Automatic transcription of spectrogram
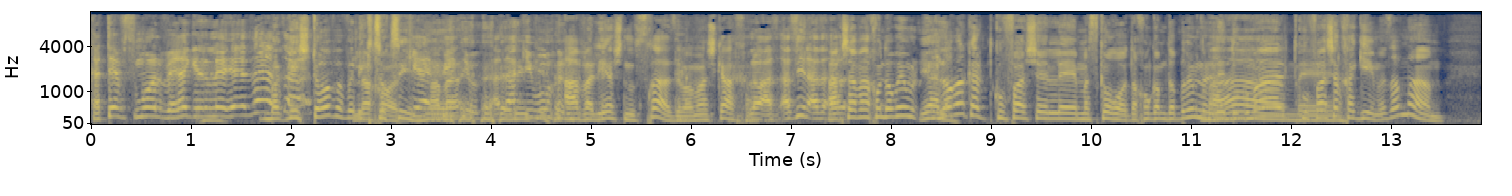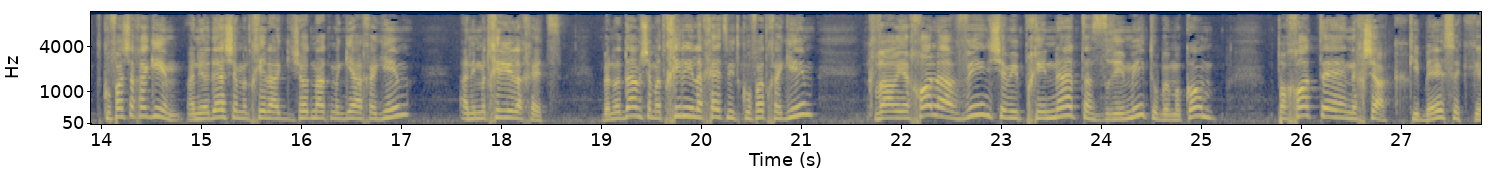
כתף שמאל ורגל, זה, מרגיש טוב אבל נכון. לקצוצים. כן, אבל- בדיוק, אז זה הכיוון. אבל יש נוסחה, זה ממש ככה. לא, אז אז הנה, אז- עכשיו אנחנו מדברים יאללה. לא רק על תקופה של אה, משכורות, אנחנו גם מדברים מע"מ, לדוגמה על אה. תקופה של חגים, עזוב מע"מ, תקופה של חגים, אני יודע שמתחיל, להג- שעוד מעט מגיע החגים, אני מתחיל להילחץ. בן אדם שמתחיל להילחץ מתקופת חגים, כבר יכול להבין שמבחינה תזרימית הוא במקום פחות אה, נחשק. כי בעסק אה,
